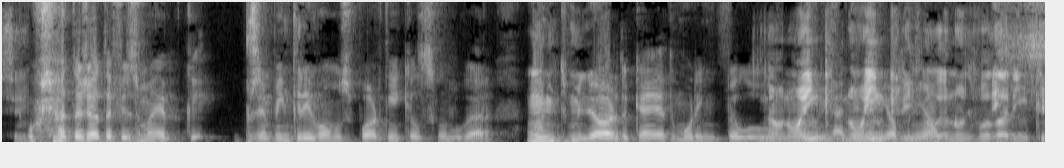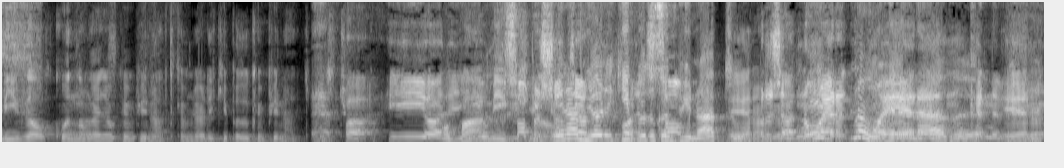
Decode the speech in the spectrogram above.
Sim. O JJ fez uma época, por exemplo, incrível no Sporting, aquele segundo lugar, muito melhor do que a é de Mourinho pelo. Não, não é, inc- não é incrível. opinião. Eu não lhe vou dar incrível quando não ganha o campeonato, que é a melhor equipa do campeonato. É pá, e olha, Opa, eu, amigos, só para não. chatear- Era a melhor equipa olha, do só- campeonato. Era. Já, não era, Não era nada. Nunca na Era,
